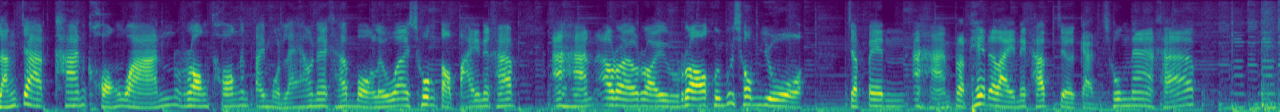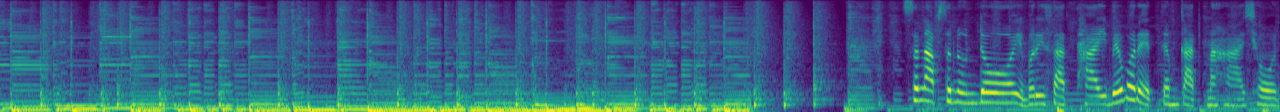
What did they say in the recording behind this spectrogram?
หลังจากทานของหวานรองท้องกันไปหมดแล้วนะครับ บอกเลยว่าช่วงต่อไปนะครับ อาหารอร่อยๆ รอคุณผู้ชมอยู่ จะเป็นอาหารประเภทอะไรนะครับ เจอกันช่วงหน้าครับสนับสนุนโดยบริษัทไทยเบเวอเรจจำกัดมหาชน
